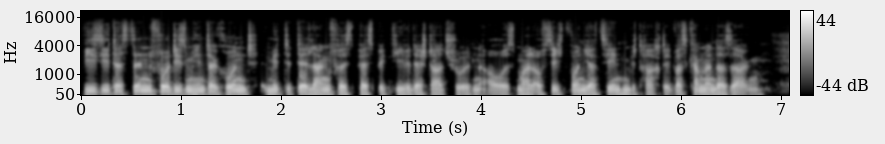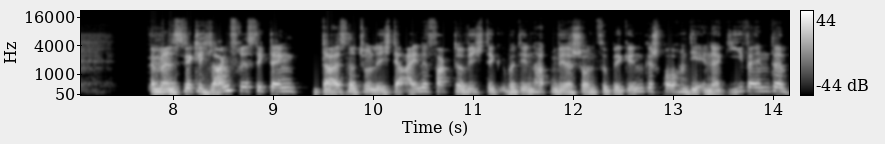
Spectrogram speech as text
Wie sieht das denn vor diesem Hintergrund mit der Langfristperspektive der Staatsschulden aus? Mal auf Sicht von Jahrzehnten betrachtet. Was kann man da sagen? Wenn man es wirklich langfristig denkt, da ist natürlich der eine Faktor wichtig, über den hatten wir schon zu Beginn gesprochen, die Energiewende.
